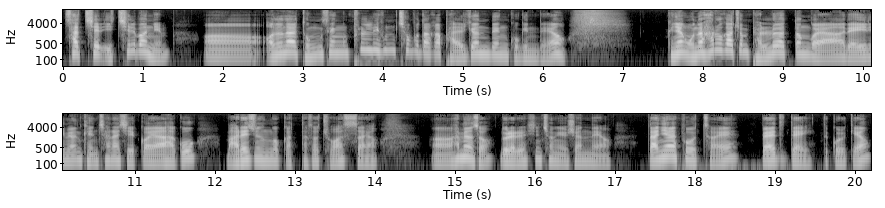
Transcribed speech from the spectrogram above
4727번님, 어, 어느 날 동생 플리 훔쳐보다가 발견된 곡인데요. 그냥 오늘 하루가 좀 별로였던 거야. 내일이면 괜찮아질 거야. 하고 말해주는 것 같아서 좋았어요. 어, 하면서 노래를 신청해 주셨네요. 다니엘 포터의 Bad Day 듣고 올게요.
